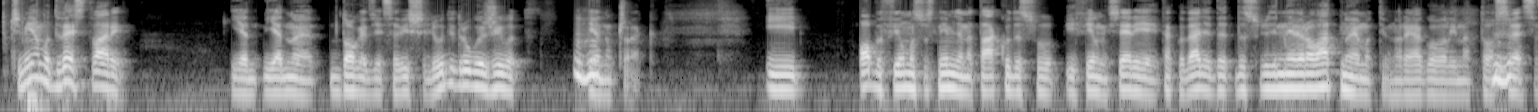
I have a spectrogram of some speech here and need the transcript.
znači mi imamo dve stvari, Jed, jedno je događaj sa više ljudi, drugo je život mm -hmm. jednog čoveka. I oba filma su snimljena tako da su i film i serije i tako dalje, da, da su ljudi neverovatno emotivno reagovali na to sve. Sa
